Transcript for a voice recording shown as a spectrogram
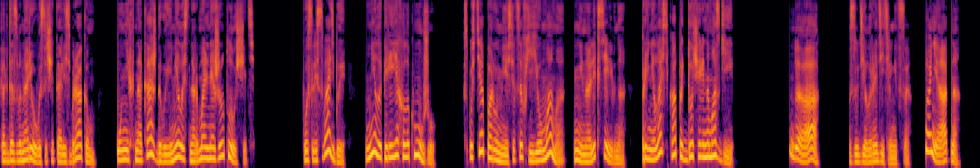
Когда Звонаревы сочетались браком, у них на каждого имелась нормальная жилплощадь. После свадьбы Мила переехала к мужу, Спустя пару месяцев ее мама, Нина Алексеевна, принялась капать дочери на мозги. «Да», — зудела родительница, — «понятно.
